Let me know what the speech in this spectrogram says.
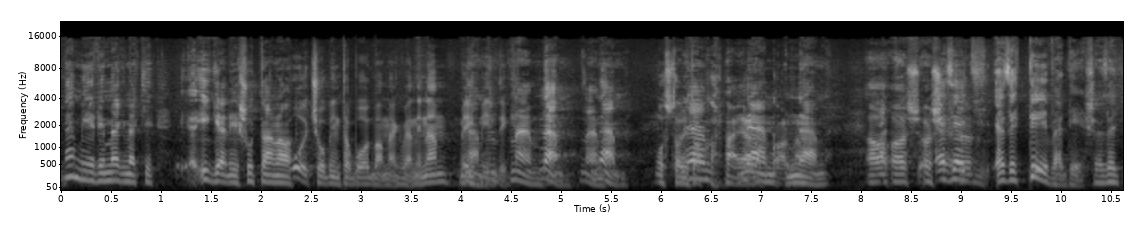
Nem éri meg neki. Igen, és utána... Olcsóbb, mint a boltban megvenni, nem? Még nem. mindig. Nem, nem, nem. nem. Mostani nem, nem, nem. A, a, a, ez, egy, ez egy tévedés, ez egy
